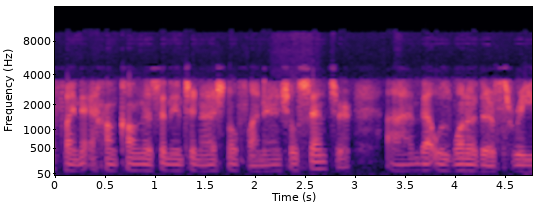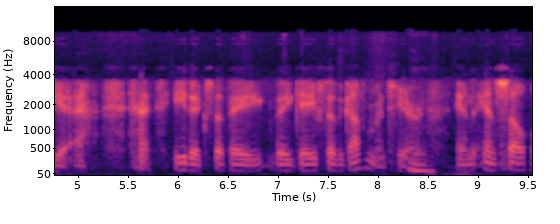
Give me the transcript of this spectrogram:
Hong Kong as an international financial center. Uh, and that was one of their three edicts that they, they gave to the government here. Mm. And, and so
